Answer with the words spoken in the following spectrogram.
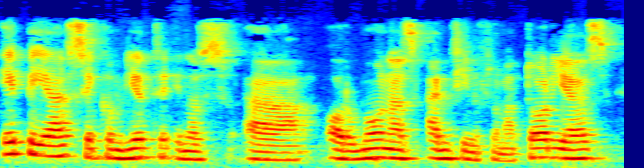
EPA se convierte en las ah, hormonas antiinflamatorias,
